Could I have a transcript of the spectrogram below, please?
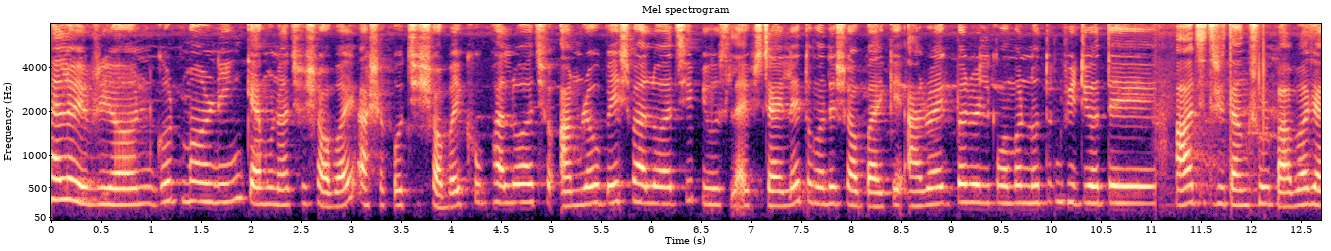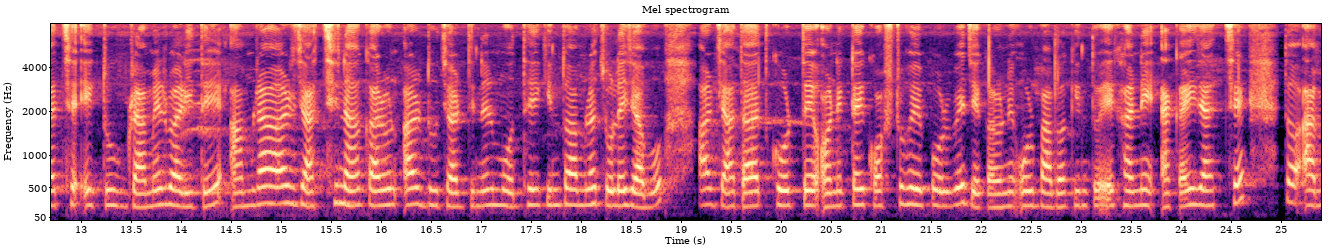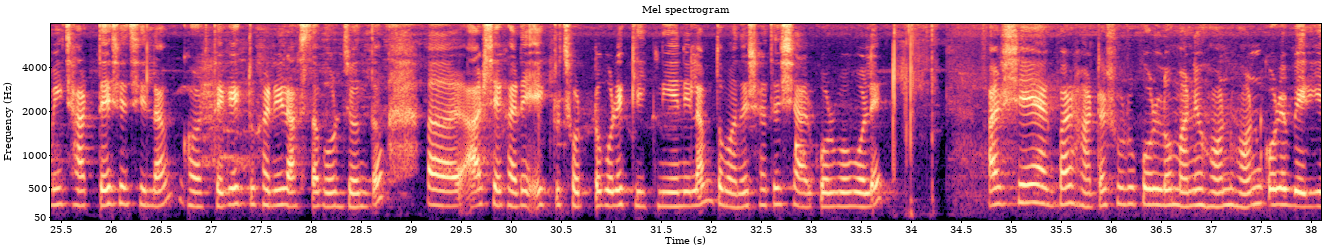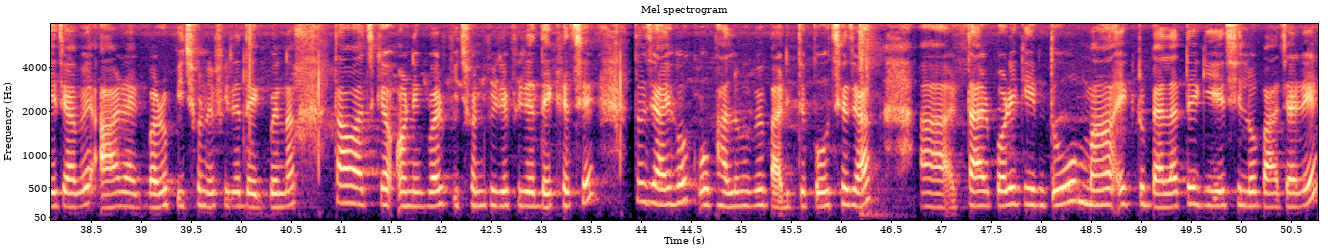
Hello everyone good morning কেমন আছো সবাই? আশা করছি সবাই খুব ভালো আছো। আমরাও বেশ ভালো আছি পিউস লাইফস্টাইলে তোমাদের সবাইকে আরও একবার ওয়েলকাম আমার নতুন ভিডিওতে আজ ধৃতাংশুর বাবা যাচ্ছে একটু গ্রামের বাড়িতে। আমরা আর যাচ্ছি না, কারণ আর দু চার দিনের মধ্যেই কিন্তু আমরা চলে যাব। আর যাতায়াত করতে অনেকটাই কষ্ট হয়ে পড়বে, যে কারণে ওর বাবা কিন্তু এখানে একাই যাচ্ছে। তো আমি ছাড়তে এসেছিলাম, ঘর থেকে একটুখানি রাস্তা পর্যন্ত। আর আর সেখানে একটু ছোট্ট করে ক্লিক নিয়ে নিলাম। তোমাদের সাথে শেয়ার করব বলে। আর সে একবার হাঁটা শুরু করল মানে হন হন করে বেরিয়ে যাবে আর একবারও পিছনে ফিরে দেখবে না। তাও আজকে অনেকবার পিছন ফিরে ফিরে দেখেছে। তো যাই হোক, ও ভালোভাবে বাড়িতে পৌঁছে যাক। আর তারপরে কিন্তু মা একটু বেলাতে গিয়েছিল বাজারে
